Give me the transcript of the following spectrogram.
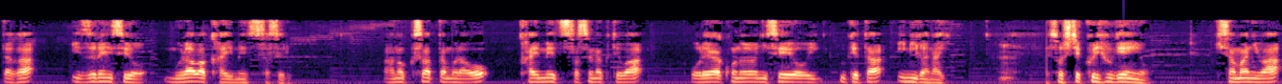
だが、いずれにせよ村は壊滅させる。あの腐った村を壊滅させなくては、俺がこの世に生を受けた意味がない。うんそしてクリフゲーンよ。貴様には、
